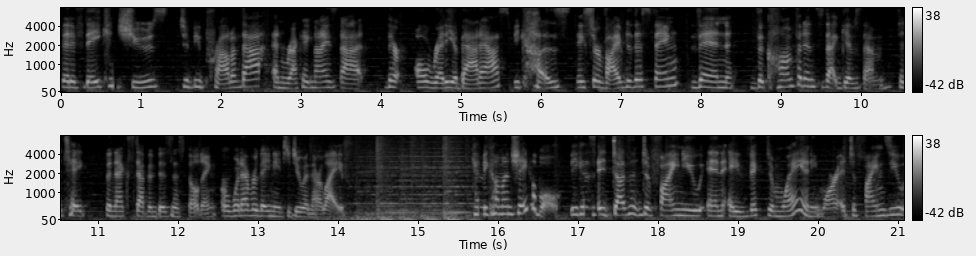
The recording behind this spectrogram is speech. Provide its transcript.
that if they can choose to be proud of that and recognize that they're already a badass because they survived this thing, then the confidence that gives them to take the next step in business building or whatever they need to do in their life can become unshakable because it doesn't define you in a victim way anymore. It defines you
